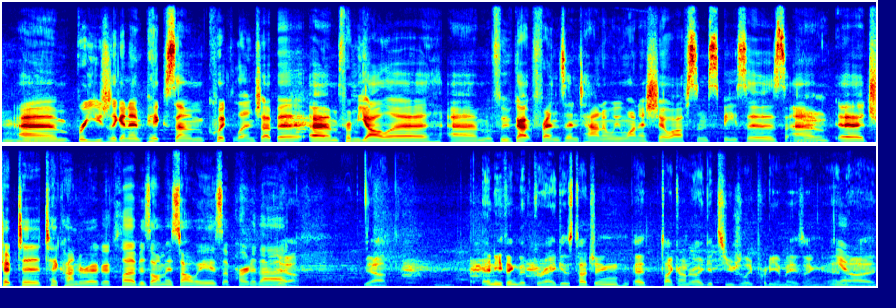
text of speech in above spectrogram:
Um, we're usually going to pick some quick lunch up at, um, from Yalla. Um, if we've got friends in town and we want to show off some spaces, um, a trip to Ticonderoga Club is almost always a part of that. Yeah, yeah. Anything that Greg is touching at Ticonderoga, like it's usually pretty amazing. And Yeah. uh,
